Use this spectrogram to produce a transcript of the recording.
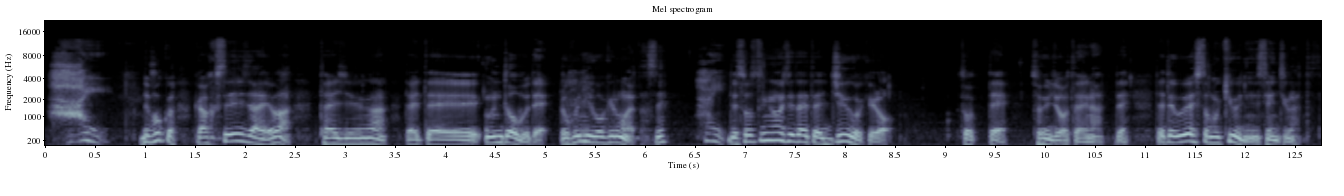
はい。で、僕は学生時代は体重がだいたい運動部で65キロぐらいだったんですね。はい。で、卒業してだいたい15キロ取って、そういう状態になって、だいたいウエストも92センチぐらいだった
